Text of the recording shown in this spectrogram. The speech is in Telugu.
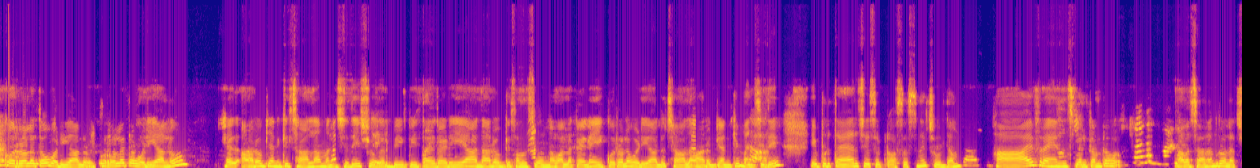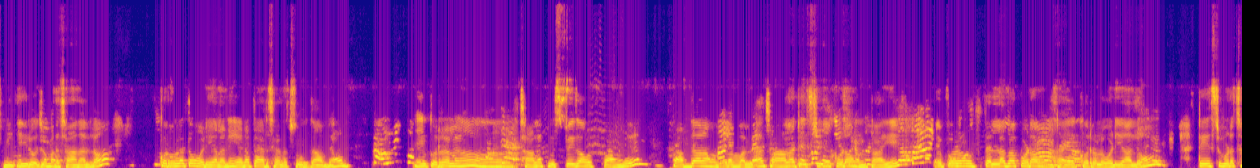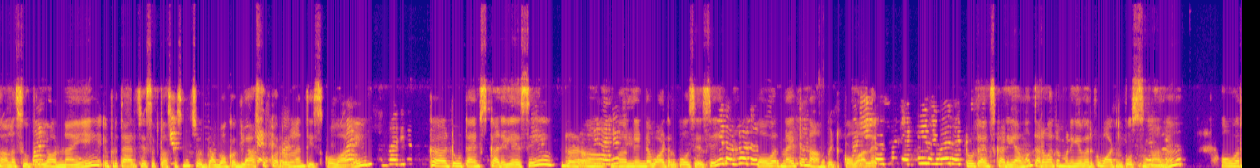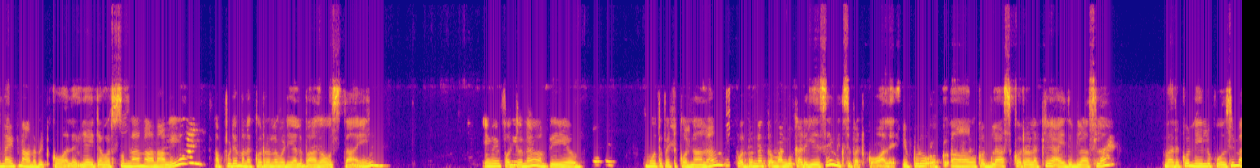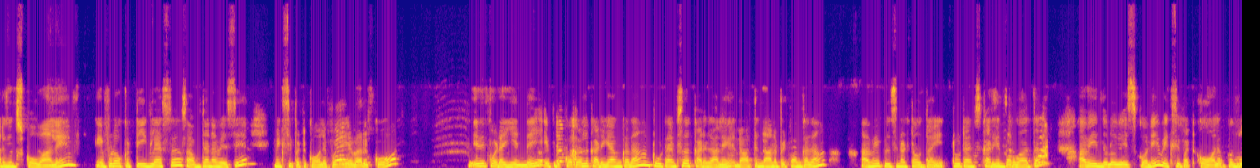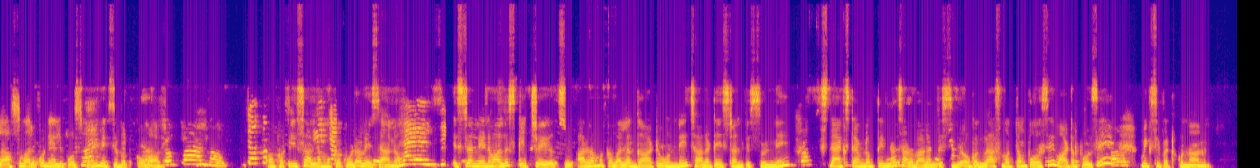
కొర్రలతో వడియాలు. కొర్రలతో వడియాలు ఆరోగ్యానికి చాలా మంచిది. షుగర్ బీపీ థైరాయిడ్ ఏ అనారోగ్య సమస్య ఉన్న వాళ్ళకైనా ఈ కొర్రల వడియాలు చాలా ఆరోగ్యానికి మంచిది. ఇప్పుడు తయారు చేసే ప్రాసెస్ని చూద్దాం. Hi friends welcome to our channel Gruhalakshmi ఈ రోజు మన ఛానల్లో కొర్రలతో వడియాలని ఎలా తయారు చేయాలో చూద్దాము. ఈ కుర్రలు చాలా క్రిస్పీగా వస్తాయి. సాబ్దానం ఉండడం వల్ల చాలా టేస్టీగా కూడా ఉంటాయి. ఇప్పుడు తెల్లగా కూడా ఉంటాయి కొర్రల వడియాలు. టేస్ట్ కూడా చాలా సూపర్గా ఉన్నాయి. ఇప్పుడు తయారు చేసే ప్రాసెస్ని చూద్దాం ఒక గ్లాస్ కొర్రలను తీసుకోవాలి. టూ టైమ్స్ కడిగేసి నిండా వాటర్ పోసేసి ఓవర్ నైట్ నానబెట్టుకోవాలి. టూ టైమ్స్ కడిగాము. తర్వాత మునిగే వరకు వాటర్ పోస్తున్నాను. ఓవర్ నైట్ నానబెట్టుకోవాలి. ఎయిట్ అవర్స్ ఉన్నా నానాలి. అప్పుడే మన కొర్రల వడియాలు బాగా వస్తాయి. ఇవి పొద్దున మూత పెట్టుకున్నాను? పొద్దున్న మళ్ళీ కడిగేసి మిక్సీ పట్టుకోవాలి. ఇప్పుడు ఒక ఒక గ్లాస్ కొర్రలకి ఐదు గ్లాసుల వరకు నీళ్ళు పోసి మరిగించుకోవాలి. ఇప్పుడు ఒక టీ గ్లాస్ సాబ్దాన వేసి మిక్సీ పెట్టుకోవాలి పొడయ్యే వరకు. ఇది పొడయ్యింది ఇప్పుడు కొర్రలు కడిగాం కదా టూ టైమ్స్ కడగాలి. రాత్రి నానబెట్టాం కదా అవి పిలిచినట్టు అవుతాయి. టూ టైమ్స్ కడిగిన తర్వాత అవి ఇందులో వేసుకొని మిక్సీ పట్టుకోవాలి. ఒక గ్లాస్ వరకు నీళ్ళు పోసుకొని మిక్సీ పట్టుకోవాలి. ఒక పీస్ అల్లం ముక్క కూడా వేసాను. ఇష్టం లేని వాళ్ళు స్కిప్ చేయొచ్చు. అల్లం ముక్క వల్ల ఘాటు ఉండి చాలా టేస్ట్ అనిపిస్తుంది. స్నాక్స్ టైంలో తిన్నా చాలా బాగా అనిపిస్తుంది. ఒక గ్లాస్ మొత్తం పోసి వాటర్ పోసి మిక్సీ పట్టుకున్నాను.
